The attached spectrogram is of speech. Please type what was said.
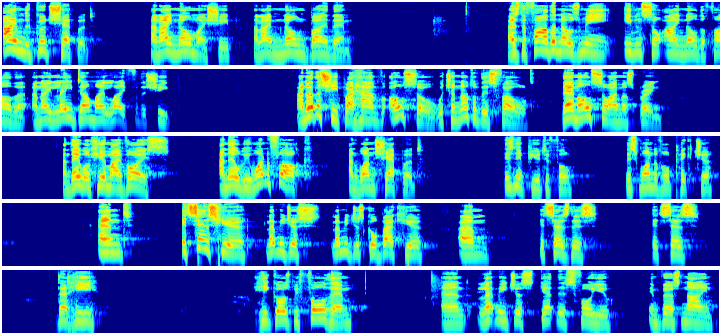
I'm the good shepherd, and I know my sheep, and I'm known by them. As the Father knows me, even so I know the Father, and I lay down my life for the sheep. And other sheep I have also, which are not of this fold. Them also I must bring. And they will hear my voice, and there will be one flock and one shepherd. Isn't it beautiful? This wonderful picture. And it says here, let me just let me just go back here. Um, it says this it says that he he goes before them and let me just get this for you in verse 9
